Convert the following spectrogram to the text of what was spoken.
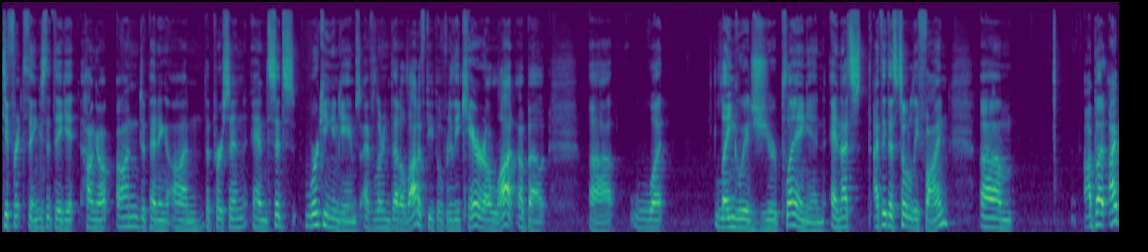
different things that they get hung up on depending on the person. And since working in games, I've learned that a lot of people really care a lot about uh, what language you're playing in, and that's I think that's totally fine. Um, uh, but I,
